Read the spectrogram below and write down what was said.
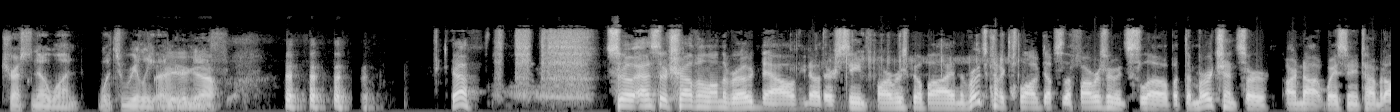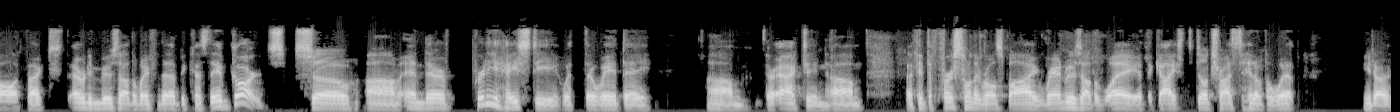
trust no one. What's really there you go. underneath? Yeah. So as they're traveling along the road now, you know, they're seeing farmers go by and the road's kind of clogged up, so the farmers are moving slow, but the merchants are are not wasting any time at all. In fact, everybody moves out of the way for them because they have guards. So um and they're pretty hasty with the way they um they're acting. Um I think the first one that rolls by, Rand moves out of the way and the guy still tries to hit him with a whip. You know,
